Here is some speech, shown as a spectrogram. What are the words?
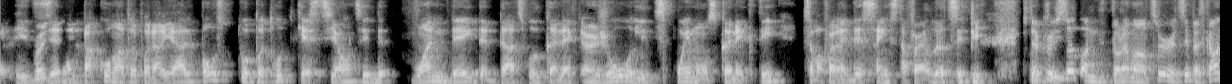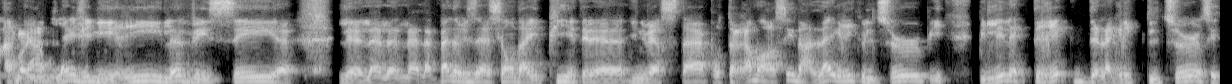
il disait dans le parcours entrepreneurial, pose-toi pas trop de questions. Tu sais, One day the dots will connect. Un jour, les petits points vont se connecter, ça va faire un dessin, cette affaire-là. Tu sais. c'est un peu ça ton, ton aventure, tu sais, parce qu'on regarde l'ingénierie, le VC, euh, la, la, la, la, valorisation d'IP euh, universitaire pour te ramasser dans l'agriculture, puis, puis l'électrique de l'agriculture. C'est,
